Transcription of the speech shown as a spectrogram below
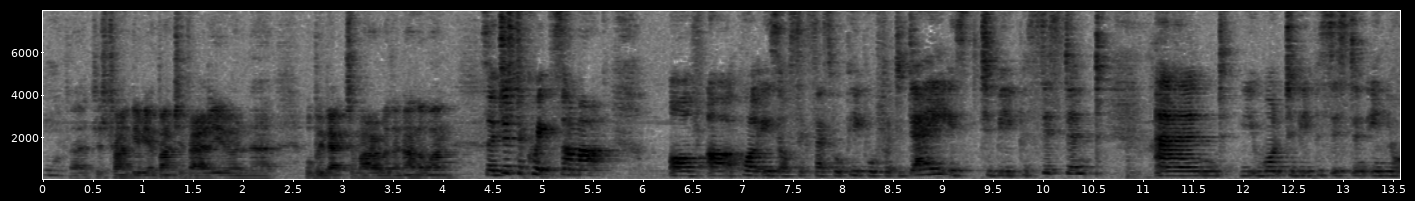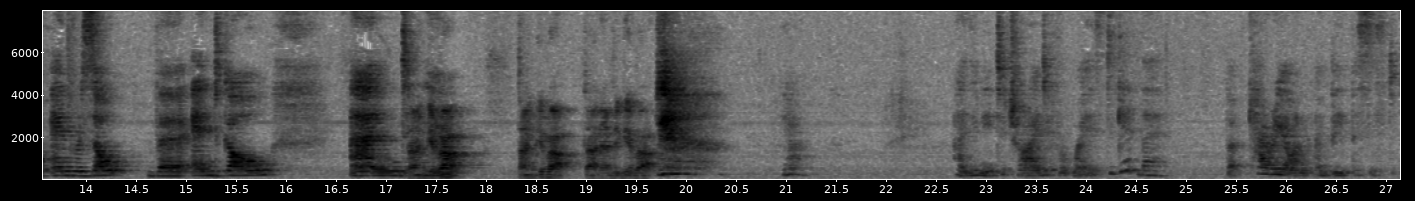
Yeah. So just try and give you a bunch of value, and uh, we'll be back tomorrow with another one. So just a quick sum up of our qualities of successful people for today is to be persistent and you want to be persistent in your end result, the end goal and don't give up. Don't give up. Don't ever give up. yeah. And you need to try different ways to get there. But carry on and be persistent.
